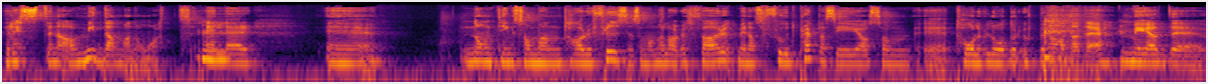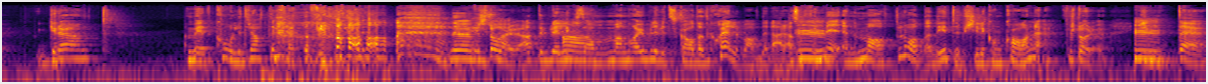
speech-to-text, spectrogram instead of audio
resterna av middagen man åt. Eller eh, någonting som man tar ur frysen som man har lagat förut. Medan foodpreppa ser jag som eh, 12 lådor uppradade med eh, grönt, med kolhydrater, fett och protein. Nej men förstår Exakt. du? Att det blir liksom, man har ju blivit skadad själv av det där. Alltså för mig, en matlåda det är typ chili con carne. Förstår du? Inte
